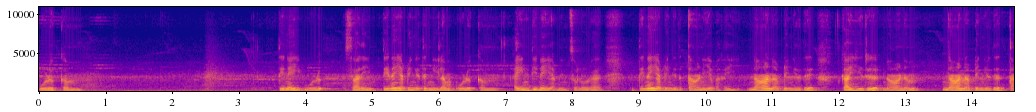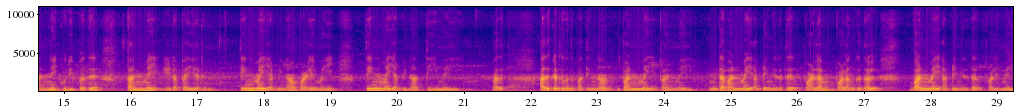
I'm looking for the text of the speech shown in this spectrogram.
ஒழுக்கம். திணை ஒழு சாரி திணை அப்படிங்கிறது நிலம் ஒழுக்கம். ஐந்திணை அப்படின்னு சொல்லுவோம்ல. திணை அப்படிங்கிறது தானிய வகை. நான் அப்படிங்கிறது கயிறு நாணம் நான் அப்படிங்கிறது தன்னை குறிப்பது தன்மை இடப்பெயர். திண்மை அப்படின்னா வலிமை திண்மை அப்படின்னா தீமை. அது அதுக்கடுத்து வந்து பார்த்திங்கன்னா வன்மை வன்மை. இந்த வன்மை அப்படிங்கிறது வளம் வழங்குதல். வன்மை அப்படிங்கிறது வலிமை.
